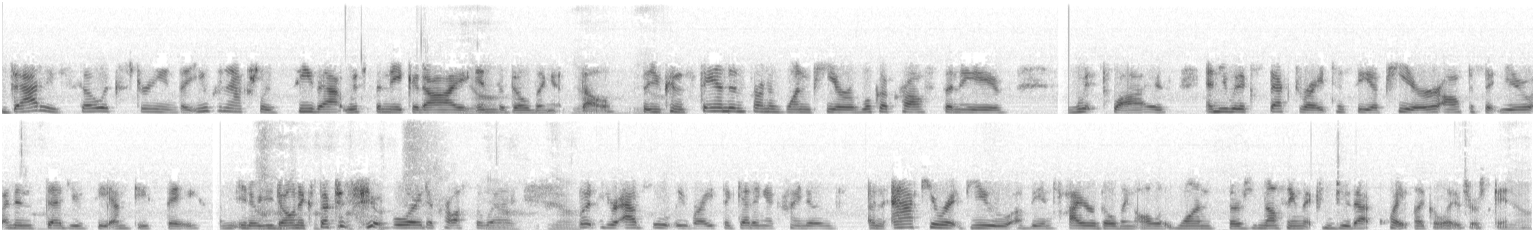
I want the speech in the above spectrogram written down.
that is so extreme that you can actually see that with the naked eye yeah. in the building itself. Yeah. Yeah. So you can stand in front of one pier, look across the nave widthwise, and you would expect, right, to see a pier opposite you, and instead you see empty space. You know, you don't expect to see a void across the way. But you're absolutely right that getting a kind of an accurate view of the entire building all at once, there's nothing that can do that quite like a laser scan. Yeah.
